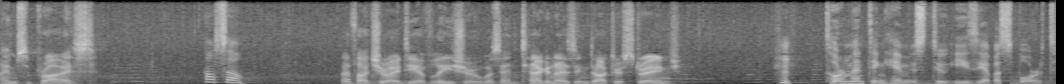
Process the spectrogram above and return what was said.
I'm surprised. How so? I thought your idea of leisure was antagonizing Doctor Strange. Tormenting him is too easy of a sport.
